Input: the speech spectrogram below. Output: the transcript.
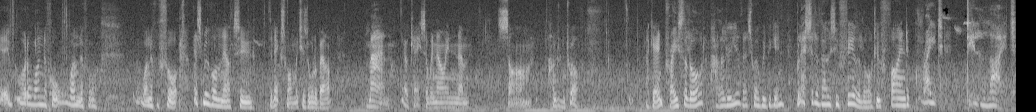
what a wonderful, wonderful, wonderful thought. Let's move on now to the next one, which is all about man. Okay, so we're now in um, Psalm 112. Again, praise the Lord. Hallelujah. That's where we begin. Blessed are those who fear the Lord, who find a great delight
